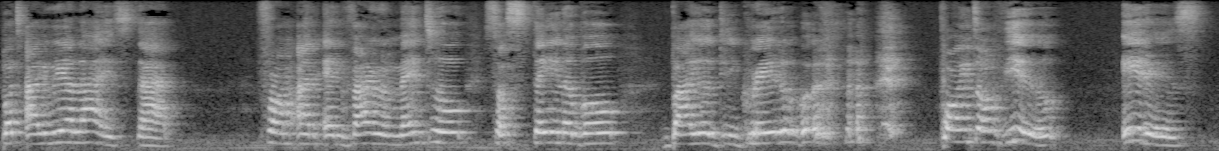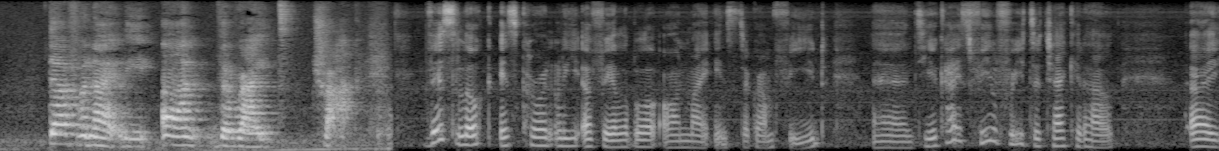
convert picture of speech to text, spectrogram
but I realized that from an environmental, sustainable, biodegradable point of view, it is definitely on the right track. This look is currently available on my Instagram feed and you guys feel free to check it out. I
